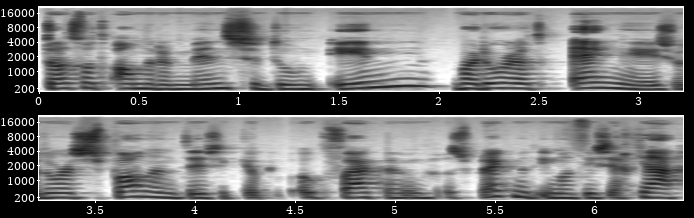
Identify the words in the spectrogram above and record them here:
dat wat andere mensen doen in, waardoor dat eng is, waardoor het spannend is. Ik heb ook vaak een gesprek met iemand die zegt: Ja,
